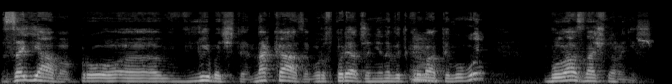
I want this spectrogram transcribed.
заява про, вибачте, наказ або розпорядження не відкривати вогонь була значно раніше.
